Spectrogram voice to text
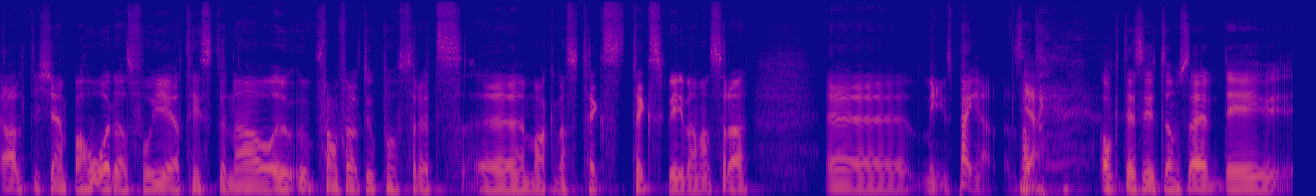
alltid kämpat hårdast för att ge artisterna och framförallt upphovsrättsmakarnas eh, text, textskrivarna sådär eh, minst pengar. Ja. Och dessutom så är det ju,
